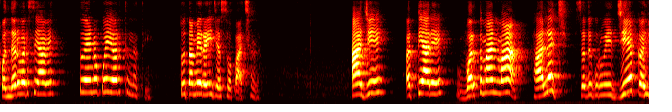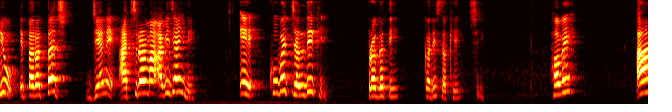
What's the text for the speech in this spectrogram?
પંદર વર્ષે આવે તો એનો કોઈ અર્થ નથી. તો તમે રહી જશો પાછળ. આજે અત્યારે વર્તમાનમાં હાલ જ સદગુરુએ જે કહ્યું એ તરત જ જેને આચરણમાં આવી જાય ને, એ ખૂબ જ જલ્દીથી પ્રગતિ કરી શકે છે. હવે આ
